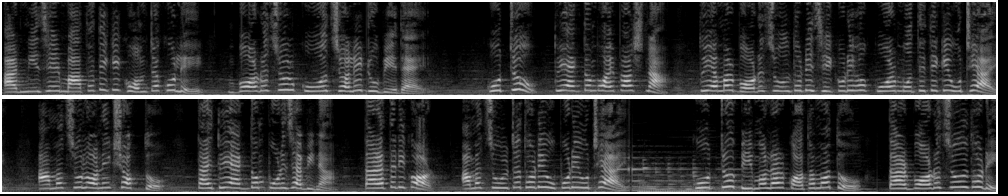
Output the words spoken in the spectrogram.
আর নিজের মাথা থেকে ঘোমটা খুলে বড় চুল কুয়োর জলে ডুবিয়ে দেয়। কুট্টু, তুই একদম ভয় পাস না। তুই আমার বড় চুল ধরে যে করে হোক কুয়োর মধ্যে থেকে উঠে আয়। আমার চুল অনেক শক্ত, তাই তুই একদম পড়ে যাবি না। তাড়াতাড়ি কর, আমার চুলটা ধরে উপরে উঠে আয়। গুড্ডু বিমলার কথা মতো তার বড় চুল ধরে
